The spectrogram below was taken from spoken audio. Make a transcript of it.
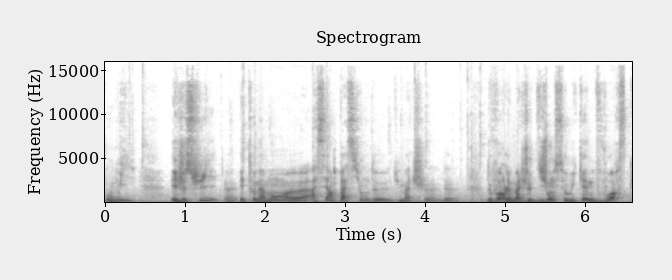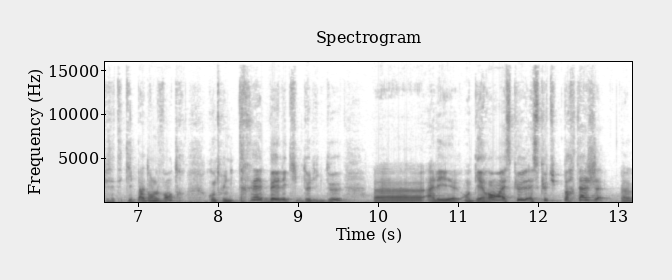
oui. Et je suis étonnamment assez impatient de voir le match de Dijon ce week-end, voir ce que cette équipe a dans le ventre contre une très belle équipe de Ligue 2. Euh, allez, en Guérand, est-ce que, est que tu partages euh,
